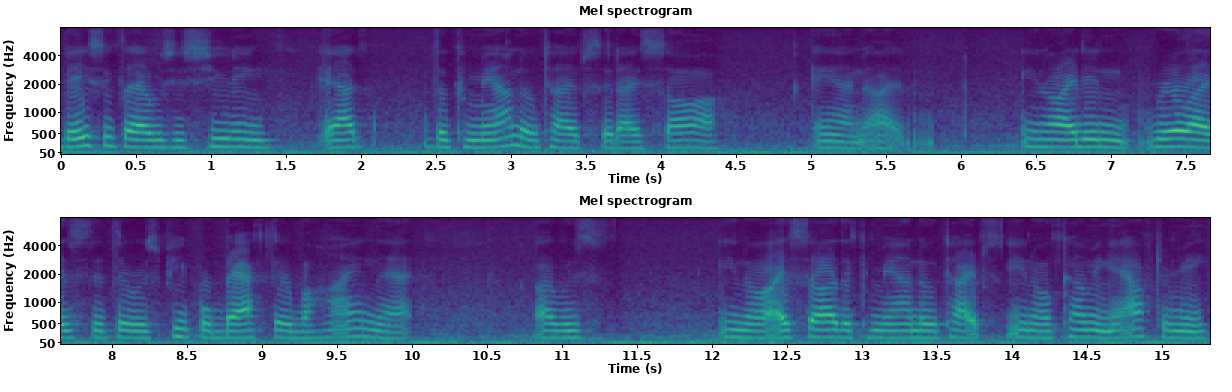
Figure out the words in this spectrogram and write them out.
basically I was just shooting at the commando types that I saw, and I, you know, I didn't realize that there was people back there behind that. I was, you know, I saw the commando types, you know, coming after me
